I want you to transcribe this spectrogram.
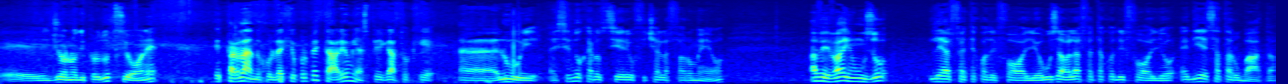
eh, il giorno di produzione e parlando col vecchio proprietario mi ha spiegato che eh, lui, essendo carrozziere ufficiale Alfa Romeo, aveva in uso le alfette quadrifoglio, usava le alfette quadrifoglio e gli è stata rubata.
